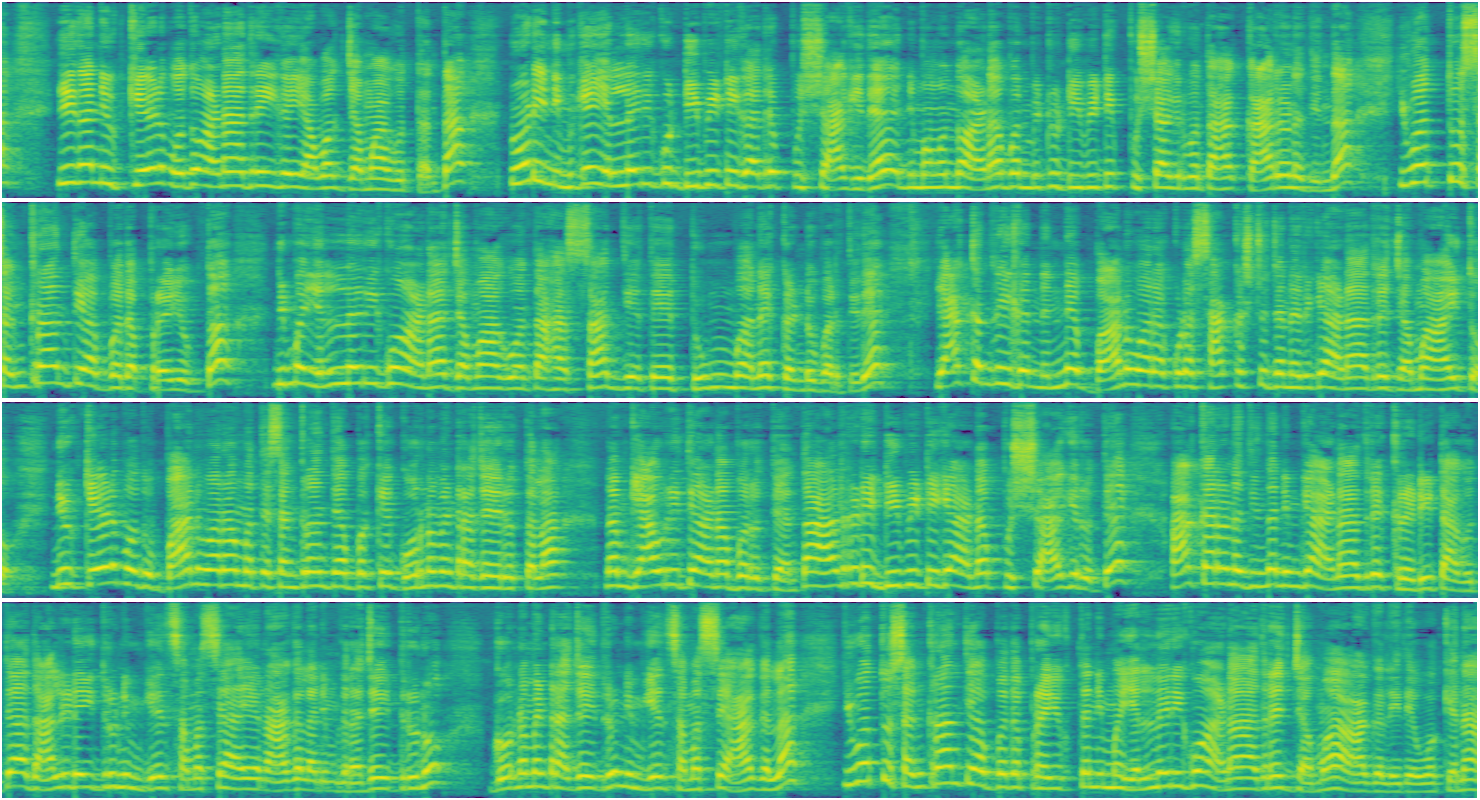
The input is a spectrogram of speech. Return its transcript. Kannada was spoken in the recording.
ಈಗ ನೀವು ಕೇಳ್ಬೋದು ಹಣ ಆದರೆ ಈಗ ಯಾವಾಗ ಜಮಾ ಆಗುತ್ತಂತ ನೋಡಿ, ನಿಮಗೆ ಎಲ್ಲರಿಗೂ ಡಿ ಬಿ ಟಿಗಾದರೆ ಪುಷ್ ಆಗಿದೆ. ನಿಮ್ಮ ಒಂದು ಹಣ ಬಂದ್ಬಿಟ್ಟು ಡಿ ಬಿ ಟಿ ಪುಷ್ ಆಗಿರುವಂತಹ ಕಾರಣದಿಂದ ಇವತ್ತು ಸಂಕ್ರಾಂತಿ ಹಬ್ಬದ ಪ್ರಯುಕ್ತ ನಿಮ್ಮ ಎಲ್ಲರಿಗೂ ಹಣ ಜಮಾ ಆಗುವಂತಹ ಸಾಧ್ಯತೆ ತುಂಬಾ ಕಂಡು ಬರ್ತಿದೆ ಯಾಕಂದ್ರೆ ಈಗ ನಿನ್ನೆ ಭಾನುವಾರ ಕೂಡ ಸಾಕಷ್ಟು ಜನರಿಗೆ ಹಣ ಆದ್ರೆ ಜಮಾ ಆಯಿತು. ನೀವು ಕೇಳ್ಬೋದು, ಭಾನುವಾರ ಮತ್ತೆ ಸಂಕ್ರಾಂತಿ ಹಬ್ಬಕ್ಕೆ ಗೌರ್ನಮೆಂಟ್ ರಜೆ ಇರುತ್ತಲ್ಲ, ನಮ್ಗೆ ಯಾವ ರೀತಿ ಹಣ ಬರುತ್ತೆ ಅಂತ. ಆಲ್ರೆಡಿ ಡಿ ಬಿ ಟಿಗೆ ಹಣ ಪುಷ್ ಆಗಿರುತ್ತೆ ಆ ಕಾರಣದಿಂದ ನಿಮಗೆ ಹಣ ಆದ್ರೆ ಕ್ರೆಡಿಟ್ ಆಗುತ್ತೆ. ಅದು ಹಾಲಿಡೇ ಇದ್ರೂ ನಿಮ್ಗೆ ಏನು ಸಮಸ್ಯೆ ಏನು ಆಗಲ್ಲ, ನಿಮ್ಗೆ ರಜೆ ಇದ್ರೂ ಗೌರ್ನಮೆಂಟ್ ರಜೆ ಇದ್ರೂ ನಿಮ್ಗೇನು ಸಮಸ್ಯೆ ಆಗಲ್ಲ. ಇವತ್ತು ಸಂಕ್ರಾಂತಿ ಹಬ್ಬದ ಪ್ರಯುಕ್ತ ನಿಮ್ಮ ಎಲ್ಲರಿಗೂ ಹಣ ಆದರೆ ಜಮಾ ಆಗಲಿದೆ, ಓಕೆನಾ?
